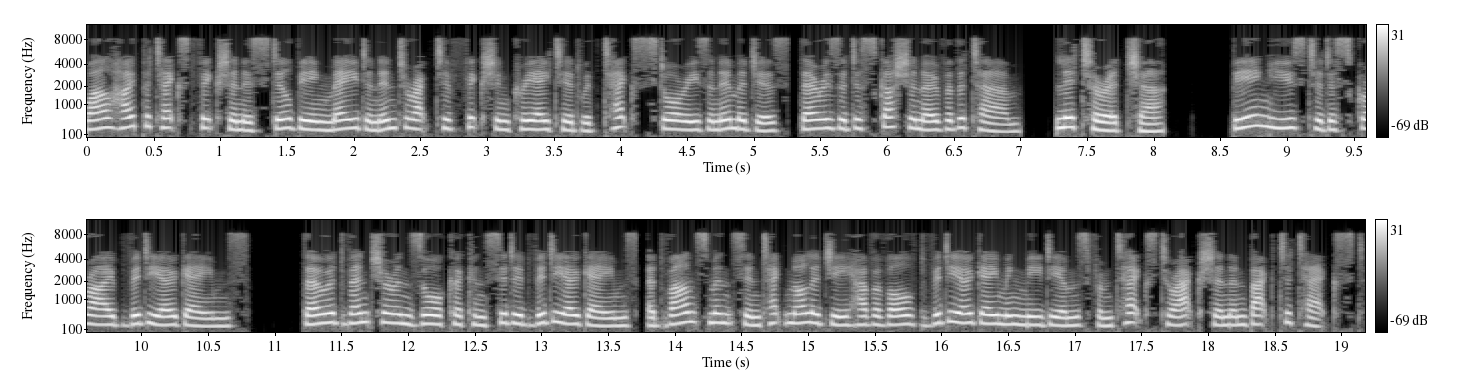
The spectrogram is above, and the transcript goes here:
While hypertext fiction is still being made and interactive fiction created with text stories and images, there is a discussion over the term, literature, being used to describe video games. Though Adventure and Zork are considered video games, advancements in technology have evolved video gaming mediums from text to action and back to text.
